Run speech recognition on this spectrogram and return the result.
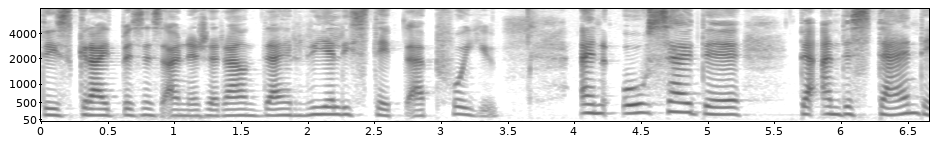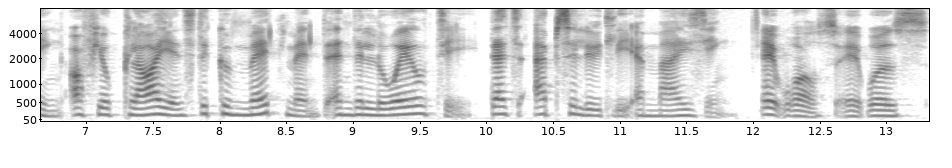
there's great business owners around, they really stepped up for you. And also the the understanding of your clients, the commitment and the loyalty. That's absolutely amazing. It was. It was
